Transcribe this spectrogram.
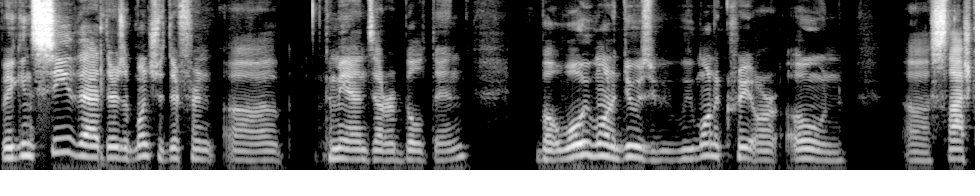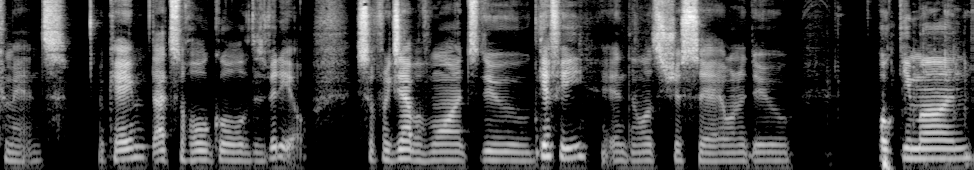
But you can see that there's a bunch of different uh, commands that are built in. But what we want to do is we, we want to create our own uh, slash commands. Okay, that's the whole goal of this video. So for example, if I want to do Giphy, and then let's just say I want to do Pokemon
